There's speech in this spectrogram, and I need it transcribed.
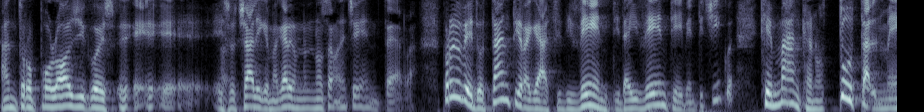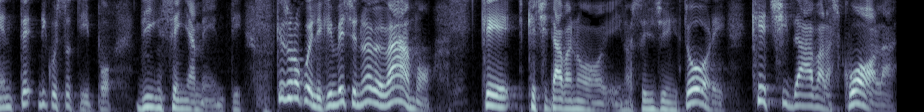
antropologico e, e- e- e sociali che magari non, non sanno né in terra. Però io vedo tanti ragazzi di 20, dai 20 ai 25, che mancano totalmente di questo tipo di insegnamenti, che sono quelli che invece noi avevamo, che, che ci davano i nostri genitori, che ci dava la scuola,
